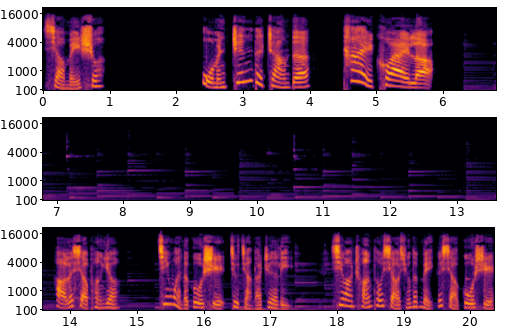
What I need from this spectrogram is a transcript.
小梅说：“我们真的长得太快了。”好了，小朋友，今晚的故事就讲到这里。希望床头小熊的每个小故事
